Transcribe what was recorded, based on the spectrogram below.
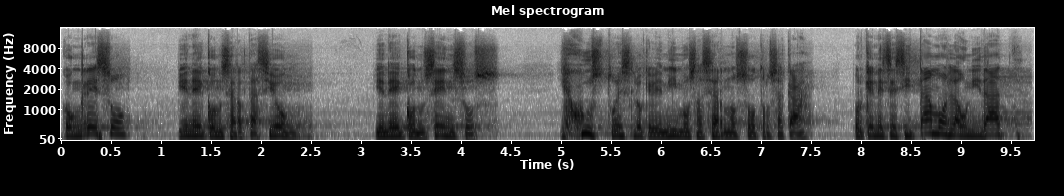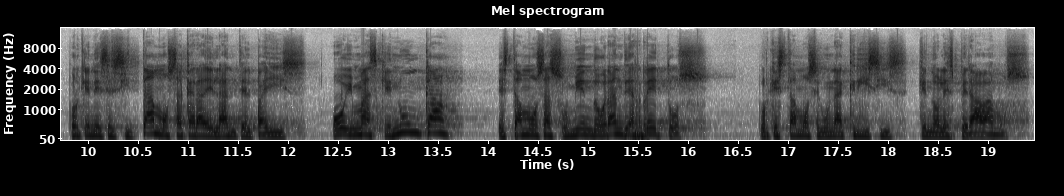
Congreso viene concertación, viene consensos. Y justo es lo que venimos a hacer nosotros acá, porque necesitamos la unidad, porque necesitamos sacar adelante al país. Hoy más que nunca estamos asumiendo grandes retos, porque estamos en una crisis que no le esperábamos.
